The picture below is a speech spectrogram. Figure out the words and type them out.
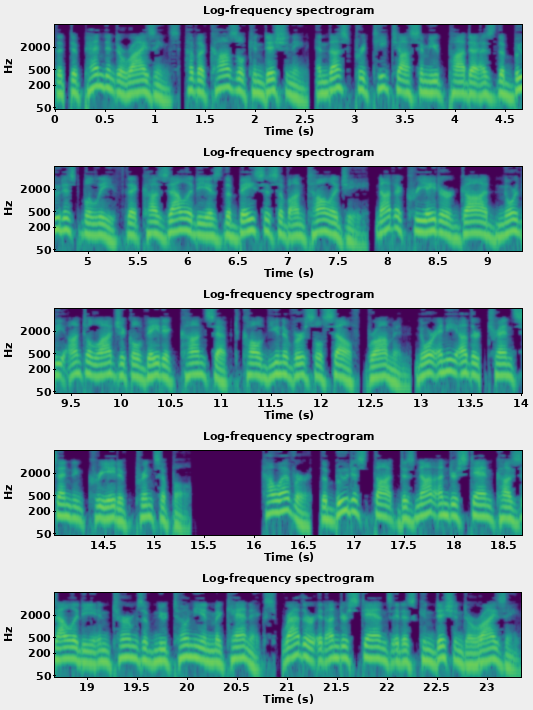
The dependent arisings have a causal conditioning, and thus pratityasamutpada is the Buddhist belief that causality is the basis of ontology, not a creator god nor the ontological Vedic concept called universal self Brahman nor any other transcendent creative principle. However, the Buddhist thought does not understand causality in terms of Newtonian mechanics, rather it understands it as conditioned arising.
